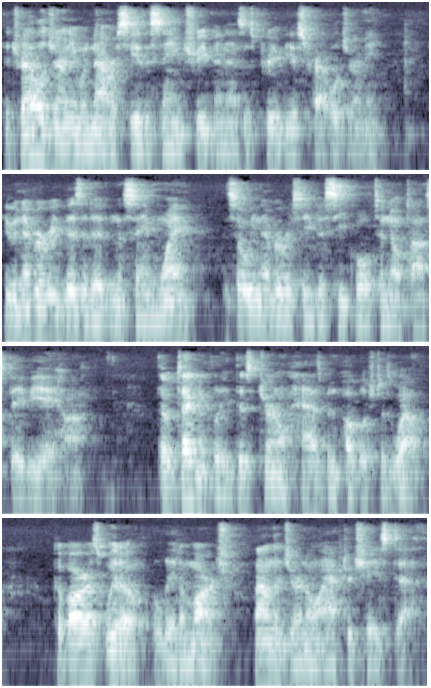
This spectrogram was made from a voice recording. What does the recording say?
The travel journey would not receive the same treatment as his previous travel journey. He would never revisit it in the same way, and so we never received a sequel to Notas de Viaje. Though technically this journal has been published as well. Guevara's widow, Aleida March, found the journal after Che's death.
